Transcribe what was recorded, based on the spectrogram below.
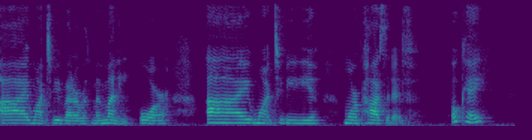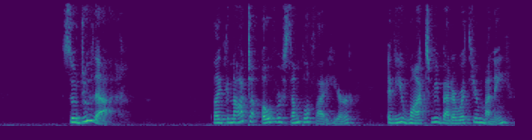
I want to be better with my money," or "I want to be more positive." Okay. So do that. Like, not to oversimplify here, if you want to be better with your money,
